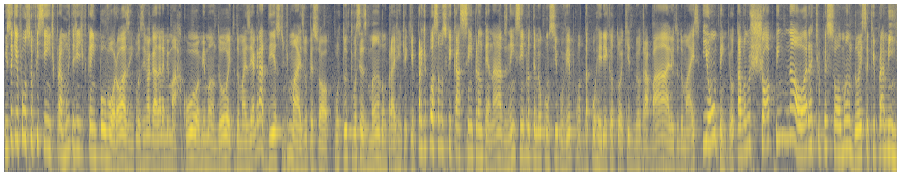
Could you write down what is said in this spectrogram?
Isso aqui foi o suficiente para muita gente ficar empolvorosa, inclusive a galera me marcou, me mandou e tudo mais, e agradeço demais, viu pessoal, por tudo que vocês mandam pra gente aqui, para que possamos ficar sempre antenados, nem sempre eu também eu consigo ver por conta da correria que eu tô aqui do meu trabalho e tudo mais. E ontem eu tava no shopping na hora que o pessoal mandou isso aqui pra mim.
